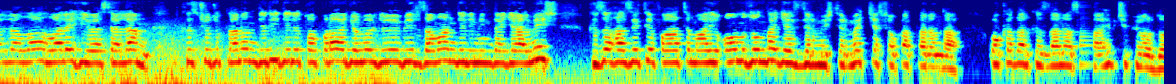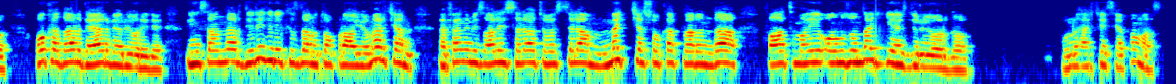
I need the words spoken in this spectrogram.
sallallahu aleyhi ve sellem kız çocukların diri diri toprağa gömüldüğü bir zaman diliminde gelmiş, kızı Hazreti Fatıma'yı omzunda gezdirmiştir Mekke sokaklarında. O kadar kızlarına sahip çıkıyordu. O kadar değer veriyor idi. İnsanlar diri diri kızlarını toprağa gömerken Efendimiz Aleyhisselatü Vesselam Mekke sokaklarında Fatıma'yı omzunda gezdiriyordu. Bunu herkes yapamaz.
